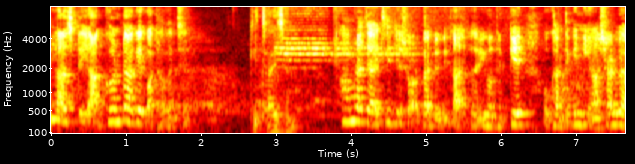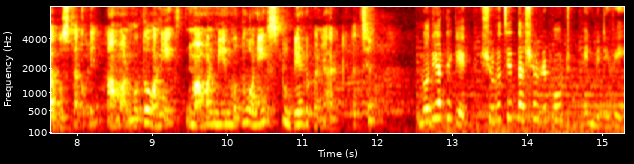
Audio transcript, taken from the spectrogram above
লাস্টে আধ ঘণ্টা আগে কথা হয়েছে। কি চাইছেন? আমরা চাইছি যে সরকার যদি তাড়াতাড়ি ওদেরকে ওখান থেকে নিয়ে আসার ব্যবস্থা করে। আমার মতো অনেক, আমার মেয়ের মতো অনেক স্টুডেন্ট ওখানে আটকে আছে। নদিয়া থেকে সুরজিৎ দাসের রিপোর্ট, এনবিটিভি।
